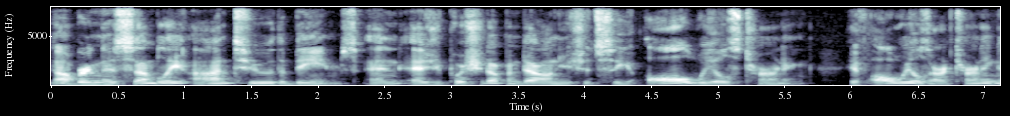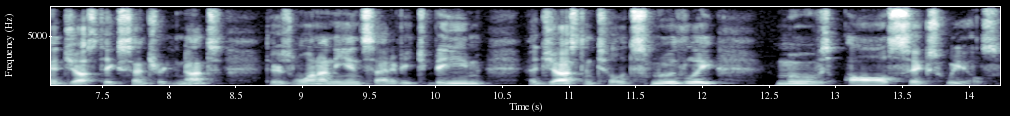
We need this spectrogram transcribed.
Now bring the assembly onto the beams and as you push it up and down you should see all wheels turning. If all wheels aren't turning, adjust the eccentric nuts. There's one on the inside of each beam. Adjust until it smoothly moves all six wheels.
